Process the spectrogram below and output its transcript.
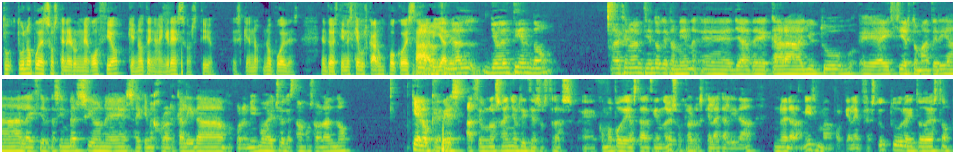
tú, no puedes sostener un negocio que no tenga ingresos, tío. Es que no, puedes. Entonces tienes que buscar un poco esa vía. Al final, yo entiendo. Al final entiendo que también eh, ya de cara a YouTube eh, hay cierto material, hay ciertas inversiones, hay que mejorar calidad, por el mismo hecho que estamos hablando que lo que ves hace unos años dices, ostras, eh, ¿cómo podía estar haciendo eso? Claro, es que la calidad no era la misma, porque la infraestructura y todo esto,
